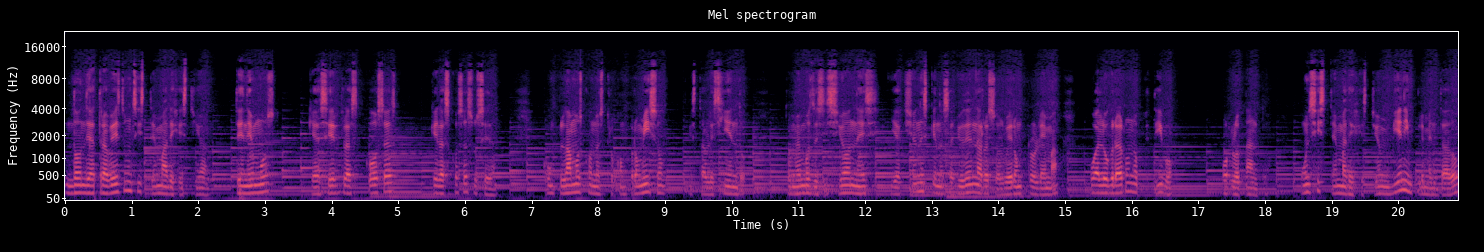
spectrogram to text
donde a través de un sistema de gestión tenemos que hacer las cosas, que las cosas sucedan. Cumplamos con nuestro compromiso estableciendo, tomemos decisiones y acciones que nos ayuden a resolver un problema o a lograr un objetivo. Por lo tanto, un sistema de gestión bien implementado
